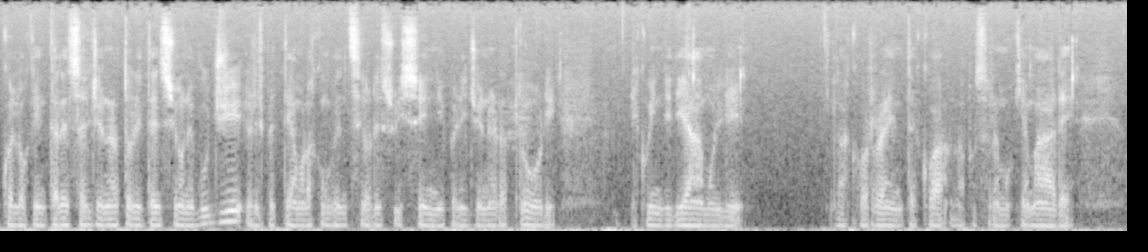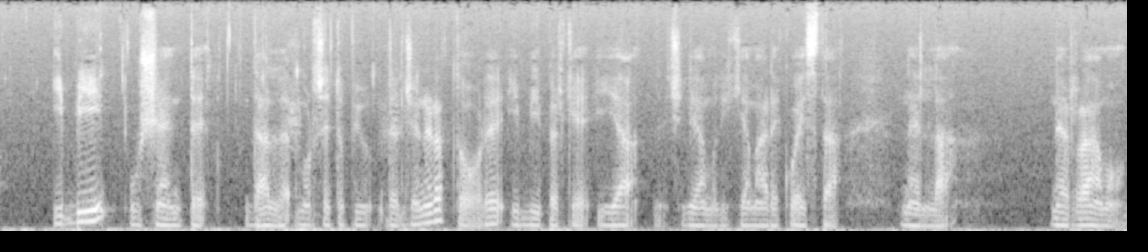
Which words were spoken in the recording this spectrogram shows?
quello che interessa il generatore di tensione VG rispettiamo la convenzione sui segni per i generatori e quindi diamogli la corrente qua la potremmo chiamare IB uscente dal morsetto più del generatore. IB perché IA decidiamo di chiamare questa nella, nel ramo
